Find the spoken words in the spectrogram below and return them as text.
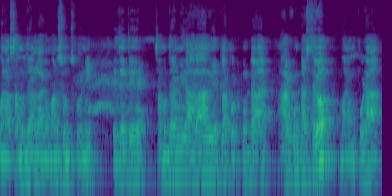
మన సముద్రంలాగా మనసు ఉంచుకొని ఏదైతే సముద్రం మీద అలలు ఎట్లా కొట్టుకుంటా ఆడుకుంటా వస్తాయో మనం కూడా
